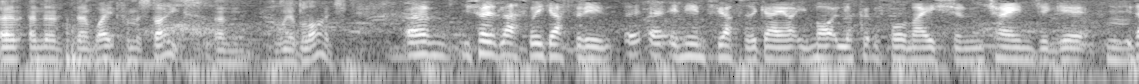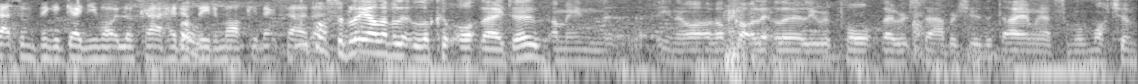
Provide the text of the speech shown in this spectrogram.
and, and then, then wait for mistakes, and we obliged. Um, you said last week after the uh, in the interview after the game you might look at the formation, changing it. Mm. Is that something again you might look at ahead well, of Needham Market next Saturday? Possibly. I'll have a little look at what they do. I mean, uh, you know, I've got a little early report. They were at Stourbridge the other day, and we had someone watch them.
